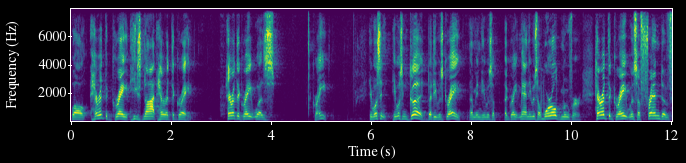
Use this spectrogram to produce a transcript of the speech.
Well, Herod the Great, he's not Herod the Great. Herod the Great was great. He wasn't, he wasn't good, but he was great. I mean, he was a, a great man. He was a world mover. Herod the Great was a friend of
